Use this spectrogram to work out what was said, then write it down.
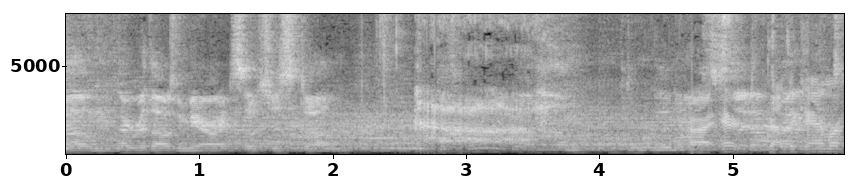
um, I really thought it was gonna be all right. So it's just. Um, um, don't really know All right, here, got the camera.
